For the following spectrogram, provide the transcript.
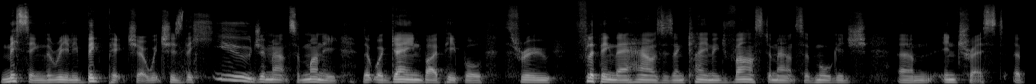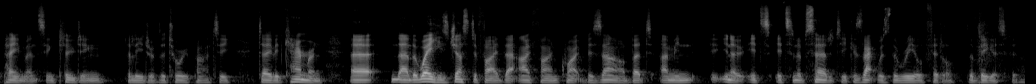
missing the really big picture, which is the huge amounts of money that were gained by people through flipping their houses and claiming vast amounts of mortgage um, interest uh, payments, including the leader of the Tory party, David Cameron. Uh, now, the way he's justified that I find quite bizarre, but I mean, you know, it's it's an absurdity because that was the real fiddle, the biggest fiddle.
